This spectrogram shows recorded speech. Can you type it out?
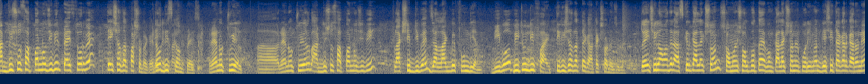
আট দুইশো ছাপ্পান্ন জিবির প্রাইস পড়বে তেইশ হাজার পাঁচশো টাকা। এটাও discount price Reno twelve Reno twelve আট দুইশো ছাপ্পান্ন জিবি ফ্ল্যাগশিপ ডিভাইস যা লাগবে ফোন দিয়েন ভিভো ভি টোয়েন্টি ফাইভ তিরিশ হাজার টাকা আট একশো জিবি। তো এই ছিল আমাদের আজকের কালেকশন সময় স্বল্পতা এবং কালেকশনের পরিমাণ বেশি থাকার কারণে।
